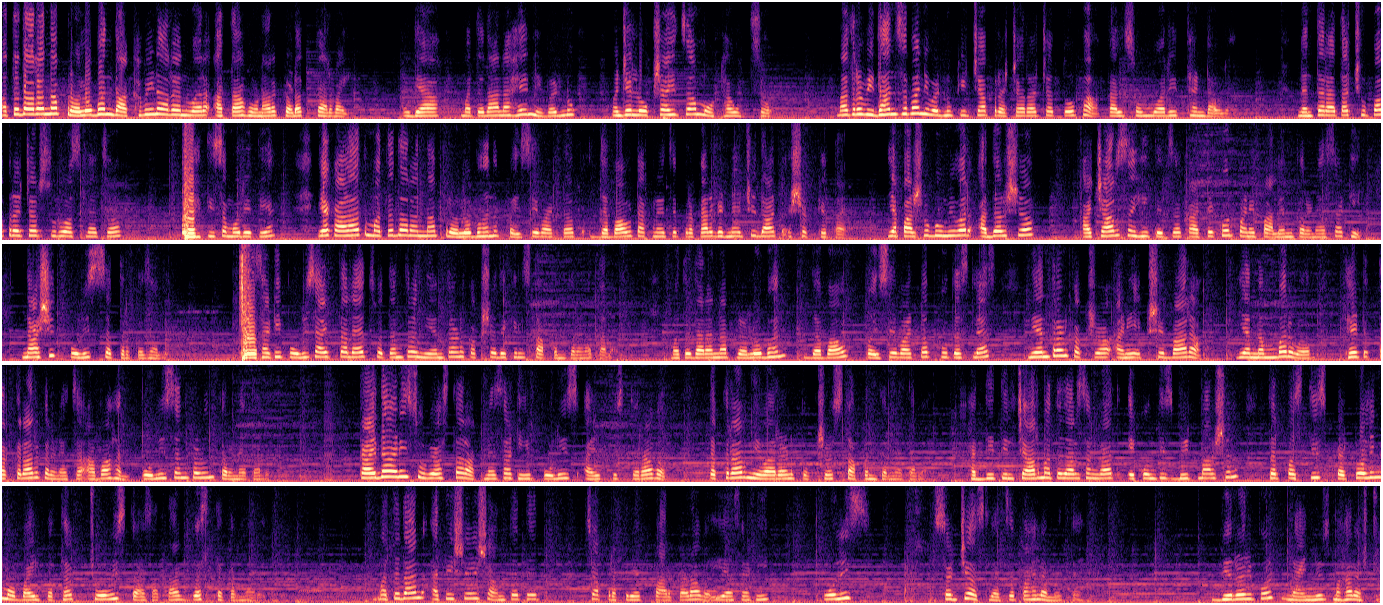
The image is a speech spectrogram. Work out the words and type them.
मतदारांना प्रलोभन दाखविणाऱ्यांवर आता होणार कडक कारवाई. उद्या मतदान आहे निवडणूक म्हणजे लोकशाहीचा मोठा उत्सव. मात्र विधानसभा निवडणुकीच्या प्रचाराच्या तोफा काल सोमवारी थंडावल्या. नंतर आता छुपा प्रचार सुरू असल्याचं माहिती समोर येते. या काळात मतदारांना प्रलोभन पैसे वाटप दबाव टाकण्याचे प्रकार घडण्याची दाट शक्यता आहे. या पार्श्वभूमीवर आदर्श आचारसंहितेचं काटेकोरपणे पालन करण्यासाठी नाशिक पोलीस सतर्क झाले. यासाठी पोलीस आयुक्तालयात स्वतंत्र नियंत्रण कक्ष देखील स्थापन करण्यात आला मतदारांना प्रलोभन दबाव पैसे वाटप होत असल्यास नियंत्रण कक्ष आणि एकशे बारा या नंबरवर थेट तक्रार करण्याचं आवाहन पोलिसांकडून करण्यात आलं. कायदा आणि सुव्यवस्था राखण्यासाठी पोलीस आयुक्त स्तरावर तक्रार निवारण कक्ष स्थापन करण्यात आला. हद्दीतील चार मतदारसंघात एकोणतीस बीट मार्शल तर पस्तीस पेट्रोलिंग मोबाईल पथक चोवीस तास आता गस्त करणार. आहे मतदान अतिशय शांततेच्या प्रक्रियेत पार पाडावं यासाठी पोलीस सज्ज असल्याचं पाहायला मिळत आहे bureau report nine news Maharashtra.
